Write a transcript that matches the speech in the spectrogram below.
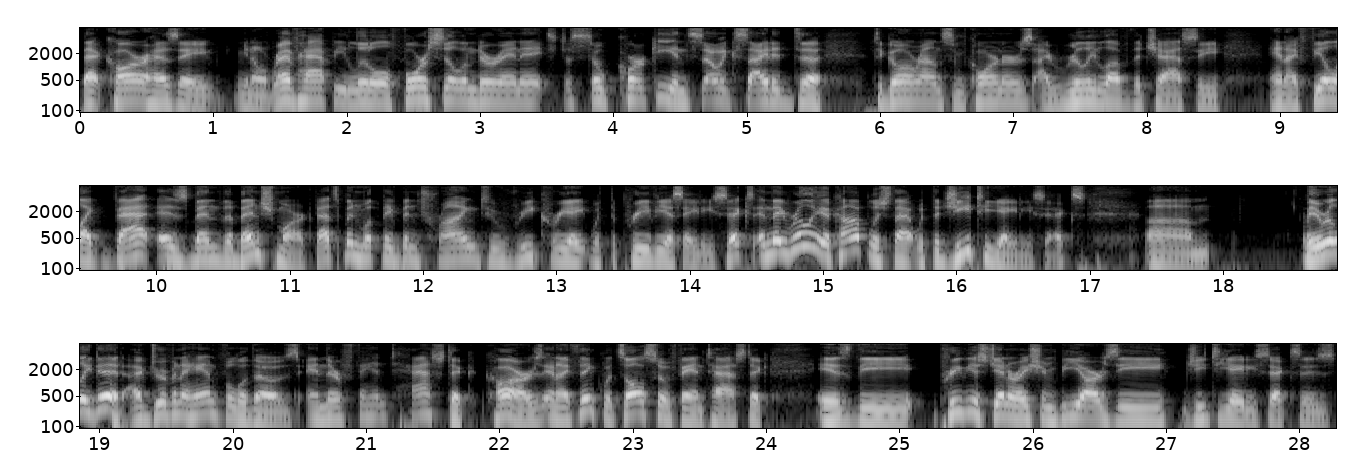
that car has a you know rev happy little four cylinder in it. It's just so quirky and so excited to to go around some corners. I really love the chassis. And I feel like that has been the benchmark. That's been what they've been trying to recreate with the previous 86. And they really accomplished that with the GT86. Um, they really did. I've driven a handful of those, and they're fantastic cars. And I think what's also fantastic is the previous generation BRZ GT86s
